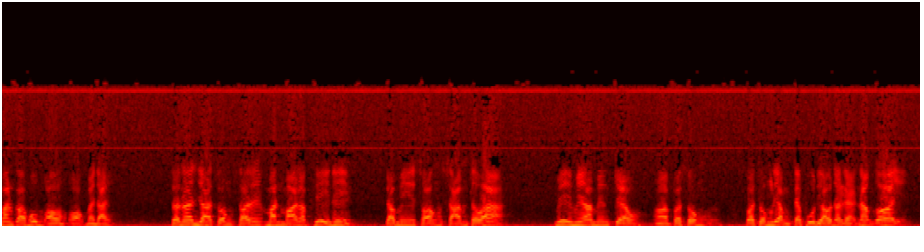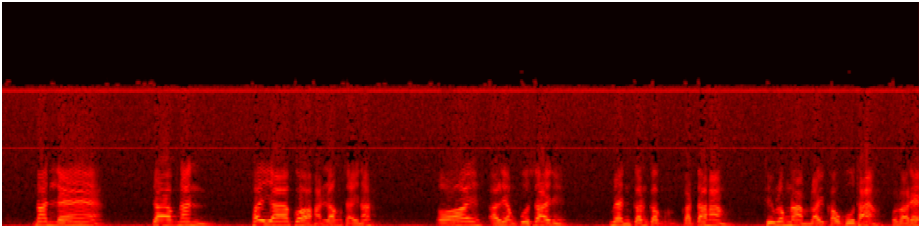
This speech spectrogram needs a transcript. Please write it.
มันก็หุ้มเอาออกไม่ได้ ฉะนั้นอย่าสงสัยมันหมายว่าพี่นี่ จะมีสองสามเถอะว่ามีเมียเมียงแก้วประสงค์ประสงค์เลี้ยงแต่ผู้เดียวนั่นแหละนั่งเอ้ยนั่นแหละจากนั้นภรรยาก็หันหลังใส่นะโอ้ยอาเลี้ยงผู้ชายนี่เหมือนกันกับกัตตาหัง ทิมลงน้ำไหลเข่าคูทางคนว่าได้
